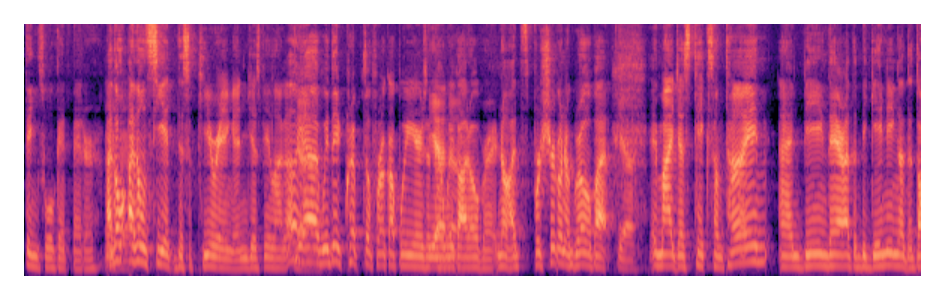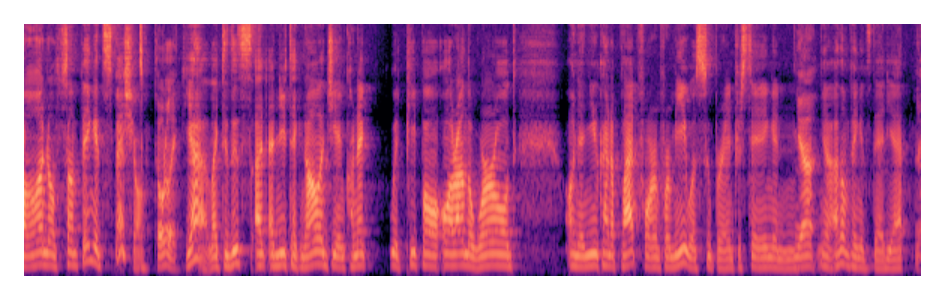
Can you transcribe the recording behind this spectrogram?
things will get better. I don't. I don't see it disappearing and just being like, oh yeah, we did crypto for a couple of years and Yeah, then we no. got over it. No, it's for sure gonna grow, but Yeah. it might just take some time. And being there at the beginning, at the dawn of something, it's special. Totally. Yeah, like to do a new technology and connect with people all around the world on a new kind of platform for me was super interesting. And Yeah. yeah, I don't think it's dead yet. Nah.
